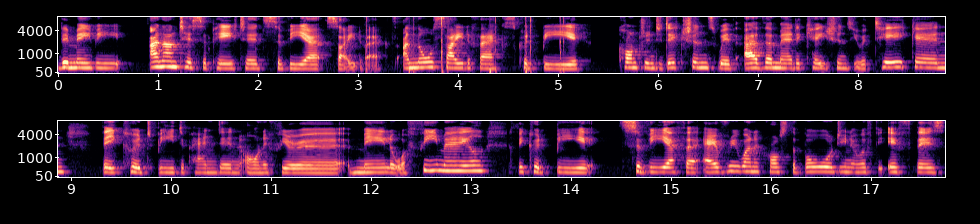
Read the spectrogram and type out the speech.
there may be unanticipated severe side effects, and those side effects could be contradictions with other medications you were taking. They could be depending on if you're a male or a female. They could be severe for everyone across the board. You know, if if there's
